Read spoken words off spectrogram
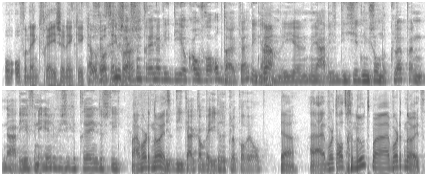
Of, of een Henk Vrezer, denk ik. Ja, Fred Grim is echt een trainer die, die ook overal opduikt, hè, die naam. Ja. Die, ja, die, die zit nu zonder club en ja, die heeft in de Eredivisie getraind. Dus die, maar hij wordt het nooit. Die, die duikt dan bij iedere club alweer op. Ja, hij, hij wordt altijd genoemd, maar hij wordt het nooit.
